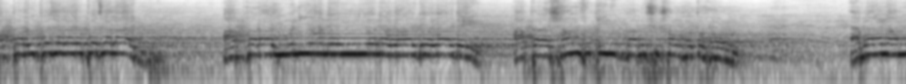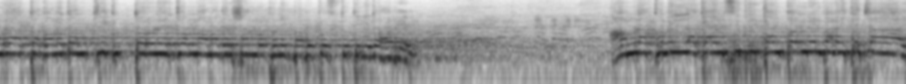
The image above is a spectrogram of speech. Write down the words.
আপনার উপজেলায় উপজেলায়, আপনারা ইউনিয়নে ইউনিয়নে, ওয়ার্ডে ওয়ার্ডে আপনারা সাংগঠনিকভাবে সুসংহত হন। এবং আমরা একটা গণতান্ত্রিক উত্তরণের জন্য আমাদের সাংগঠনিকভাবে প্রস্তুতি নিতে হবে। আমরা কুমিল্লাকে এনসিপির ক্যান্টনমেন্ট বানাইতে চাই।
